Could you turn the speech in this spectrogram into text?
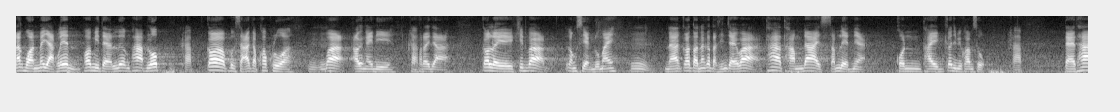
นักบอลไม่อยากเล่น เพราะมีแต่เรื่องภาพลบ ครับ ก็ปรึกษากับครอบครัวอือฮึว่าเอายังไงดีครักับบ ภรรยา ก็เลยคิดว่าลองเสี่ยงดูไหมอืมนะก็ตอนนั้นก็ตัดสินใจว่าถ้าทำได้สำเร็จเนี่ยคนไทยก็จะมีความสุข ครับ แต่ถ้า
